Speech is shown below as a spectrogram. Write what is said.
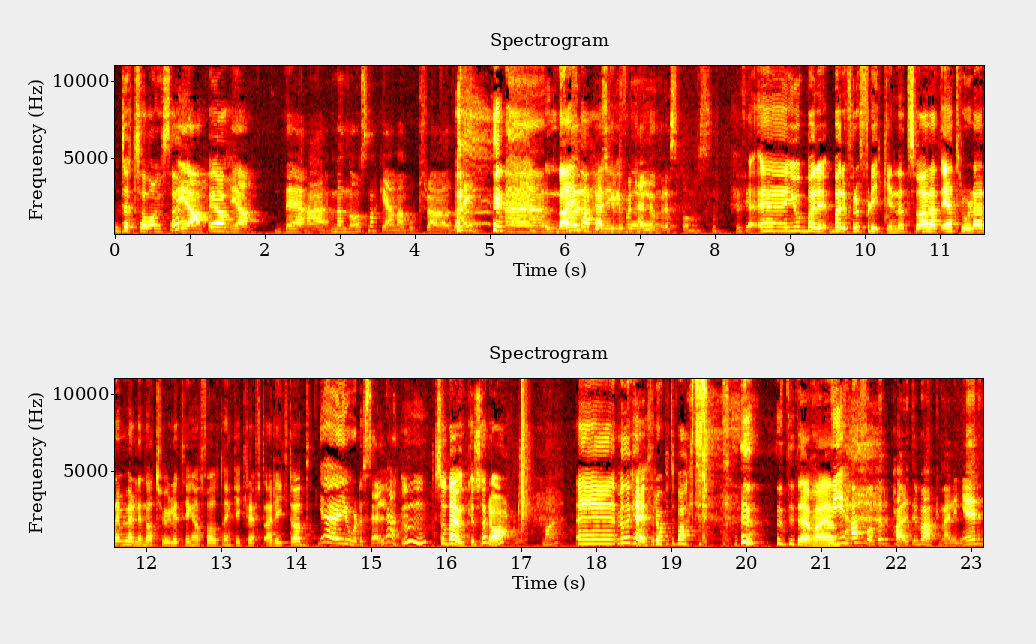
Dødsannonse? Ja, Ja. ja. Det er Men nå snakker jeg meg bort fra deg. Eh, Nei, for nei, du skulle fortelle om responsen. Eh, jo, bare, bare for å flike inn et svar, at jeg tror det er en veldig naturlig ting at folk tenker kreft er lik død. Ja, jeg gjorde det selv, jeg. Mm, så det er jo ikke så rart. Eh, men OK, for å hoppe tilbake til, til temaet Vi har fått et par tilbakemeldinger.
